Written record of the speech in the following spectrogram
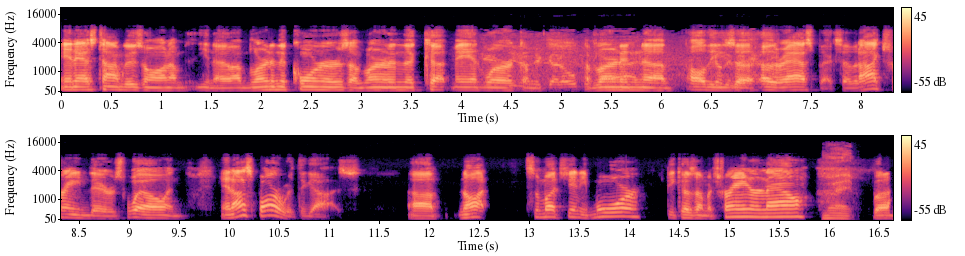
and as time goes on, I'm you know I'm learning the corners. I'm learning the cut man work. I'm I'm learning uh, all these uh, other aspects of it. I train there as well, and and I spar with the guys. Uh, not so much anymore because I'm a trainer now. Right. But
